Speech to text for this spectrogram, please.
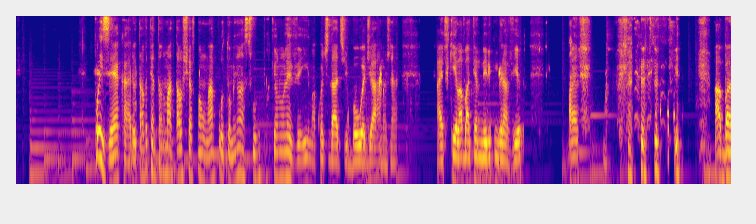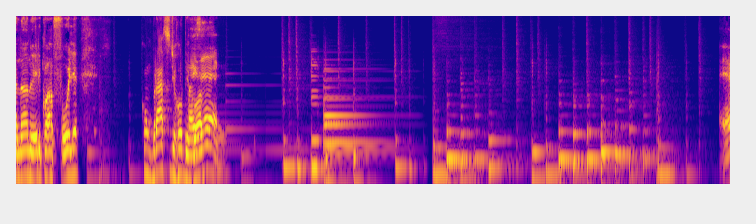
Pois é, cara, eu tava tentando matar o chefão lá, pô, tomei uma surra porque eu não levei uma quantidade boa de armas, né? Aí fiquei lá batendo nele com graveto. Mas... Abanando ele com a folha. Com o braço de Robin Mas é.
